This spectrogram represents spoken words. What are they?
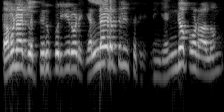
தமிழ்நாட்டுல திருப்பூர் ஈரோடு எல்லா இடத்துலயும் சரி. நீங்க எங்க போனாலும்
